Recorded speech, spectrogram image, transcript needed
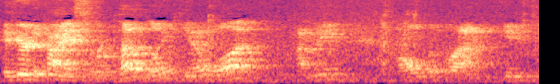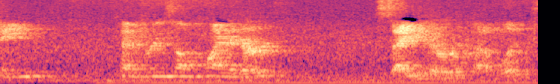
If you're defining it as a republic, you know what? I mean, all but like 15 countries on planet Earth say they're republics.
